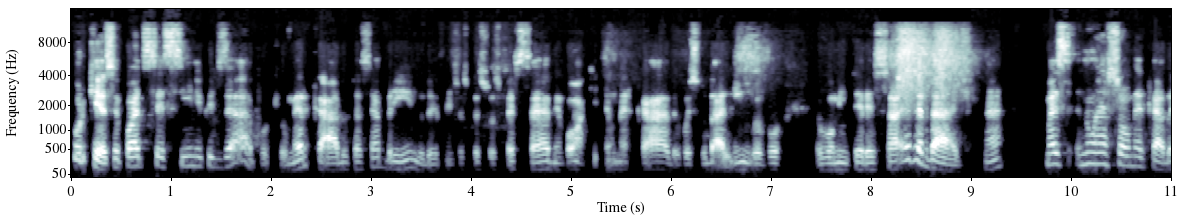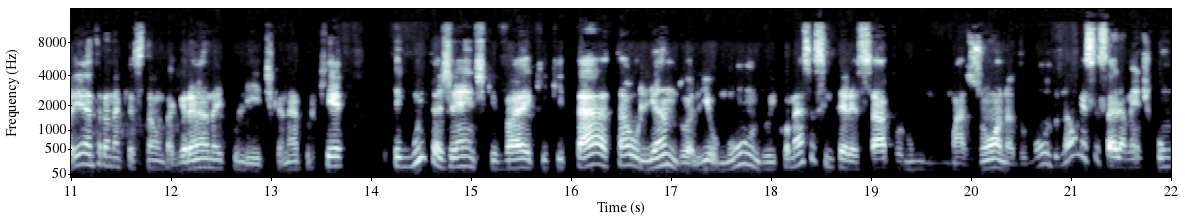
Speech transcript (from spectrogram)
Por quê? Você pode ser cínico e dizer, ah, porque o mercado está se abrindo, de repente as pessoas percebem, bom, aqui tem um mercado, eu vou estudar a língua, eu vou, eu vou me interessar. É verdade, né? Mas não é só o mercado. Aí entra na questão da grana e política, né? Porque tem muita gente que vai que que tá, tá olhando ali o mundo e começa a se interessar por uma zona do mundo, não necessariamente com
